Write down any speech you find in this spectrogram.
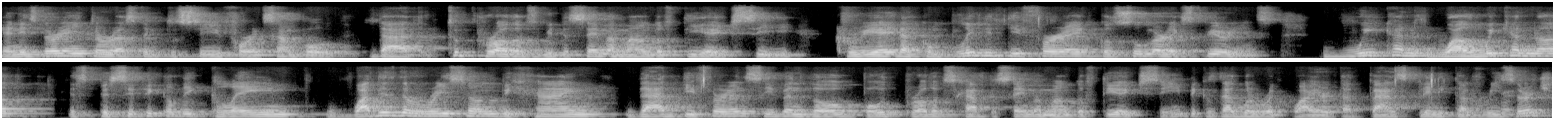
And it's very interesting to see, for example, that two products with the same amount of THC create a completely different consumer experience. We can, while we cannot specifically claim what is the reason behind that difference, even though both products have the same amount of THC, because that will require advanced clinical research.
